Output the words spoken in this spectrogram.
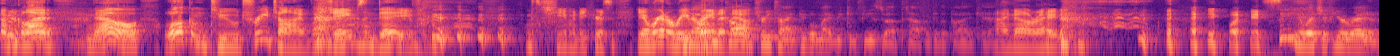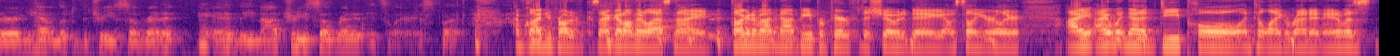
I'm glad. Now, welcome to Tree Time with James and Dave. Jiminy Chris. Yeah, we're know, if rebrand you it call now. it tree time, people might be confused about the topic of the podcast. I know, right? Anyways, Speaking of which, if you're a redditor and you haven't looked at the trees subreddit and the not trees subreddit, it's hilarious. But I'm glad you brought it because I got on there last night talking about not being prepared for the show today. I was telling you earlier, I, I went down a deep hole into like Reddit, and it was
